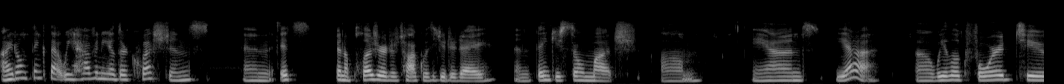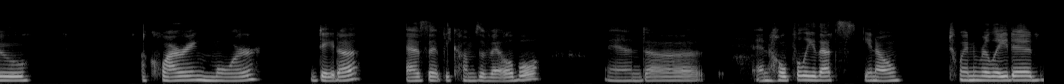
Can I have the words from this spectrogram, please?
I don't think that we have any other questions and it's been a pleasure to talk with you today. And thank you so much. Um, and yeah, uh, we look forward to acquiring more data as it becomes available. And, uh, and hopefully that's, you know, twin related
